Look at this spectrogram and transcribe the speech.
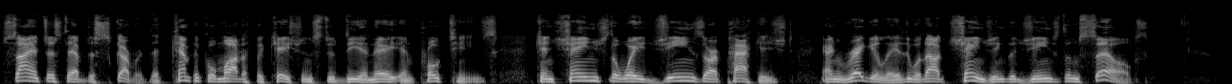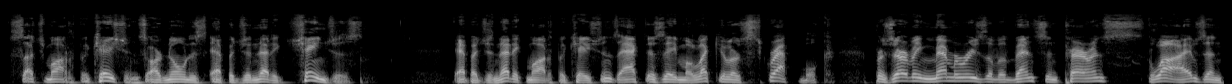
scientists have discovered that chemical modifications to DNA and proteins can change the way genes are packaged and regulated without changing the genes themselves. Such modifications are known as epigenetic changes. Epigenetic modifications act as a molecular scrapbook, preserving memories of events in parents' lives and,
